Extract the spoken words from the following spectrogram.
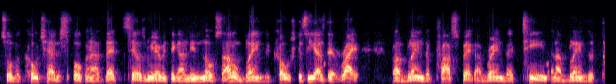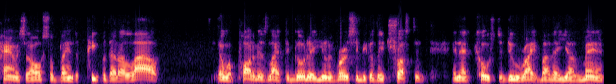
So if a coach hadn't spoken out, that tells me everything I need to know. So I don't blame the coach because he has that right. But I blame the prospect, I blame that team, and I blame the parents, and I also blame the people that allowed that were part of his life to go to a university because they trusted in that coach to do right by that young man.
